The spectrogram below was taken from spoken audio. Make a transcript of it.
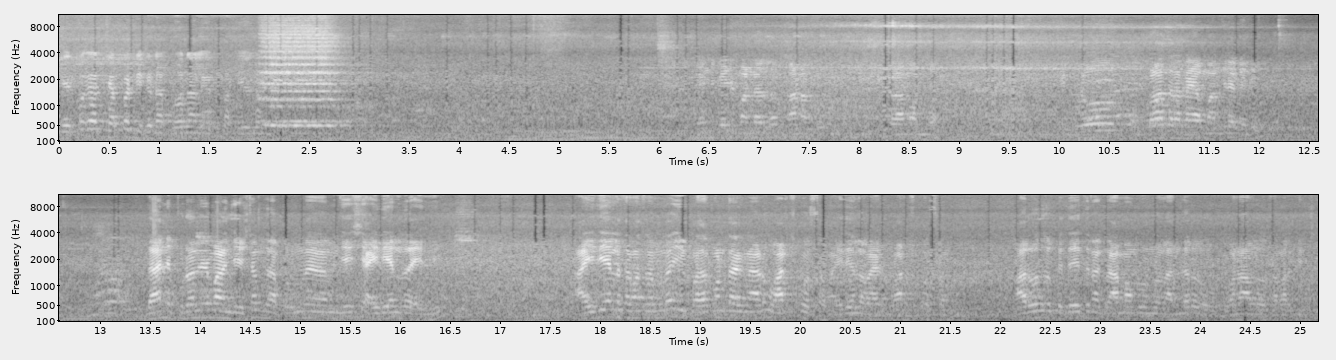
చైర్మన్ గారు చెప్పండి ఇక్కడ బోనాలు ఏర్పాటు చేయడం వెంటిపేట మండలంలో ఖానాపూర్ గ్రామంలో. ఇప్పుడు పురాతనమైన మందిరం ఇది. దాన్ని పునర్నిర్మాణం చేసినాం. పునర్నిర్మాణం చేసి ఐదేళ్ళు అయింది. ఐదేళ్ళ సంవత్సరంలో ఈ పదకొండు తారీఖు నాడు వార్షికోత్సవం ఐదేళ్ళ వార్షికోత్సవం. ఆ రోజు పెద్ద ఎత్తున గ్రామంలో ఉన్న వాళ్ళందరూ బోనాలు సమర్పించి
